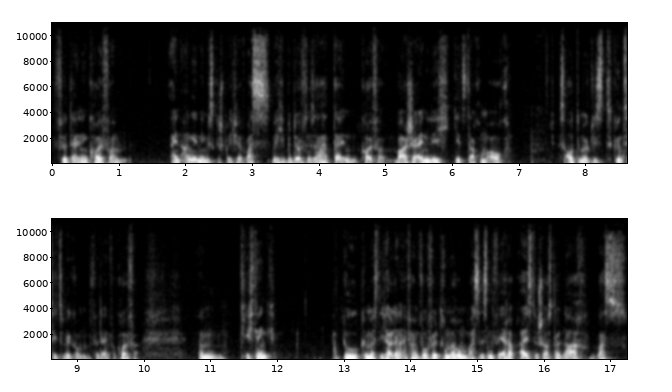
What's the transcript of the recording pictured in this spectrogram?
für deinen Käufer ein angenehmes Gespräch wird? Was, welche Bedürfnisse hat dein Käufer? Wahrscheinlich geht es darum, auch das Auto möglichst günstig zu bekommen für deinen Verkäufer. Ähm, ich denke, du kümmerst dich halt dann einfach im Vorfeld drumherum, was ist ein fairer Preis. Du schaust halt nach, was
